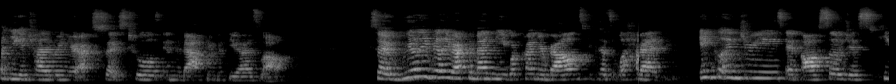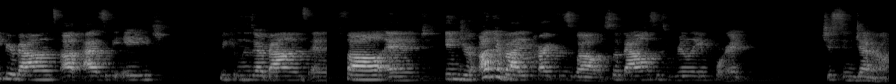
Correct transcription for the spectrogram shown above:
and you can try to bring your exercise tools in the bathroom with you as well. So I really, really recommend you work on your balance because it will prevent ankle injuries and also just keep your balance up as we age. We can lose our balance and fall and injure other body parts as well. So balance is really important just in general.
